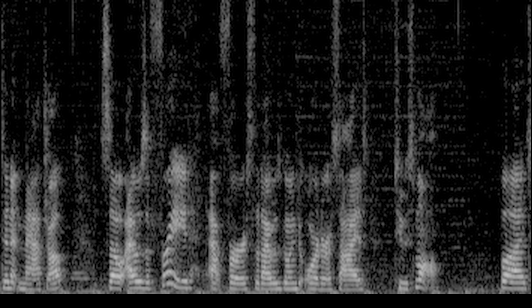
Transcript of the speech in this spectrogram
didn't match up. So I was afraid at first that I was going to order a size too small. But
